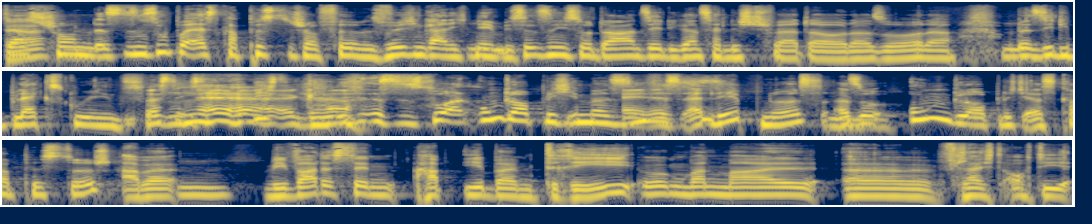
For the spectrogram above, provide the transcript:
Das Ja? schon, das ist ein super eskapistischer Film. Das will ich ihn gar nicht nehmen. Ich sitze nicht so da und sehe die ganze Zeit Lichtschwerter oder so oder, oder sehe die Black Screens. Weißt du, ich, Ja, ich, ich, es ist so ein unglaublich immersives Ey, Erlebnis, also unglaublich eskapistisch. Aber wie war das denn? Habt ihr beim Dreh irgendwann mal äh, vielleicht auch die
